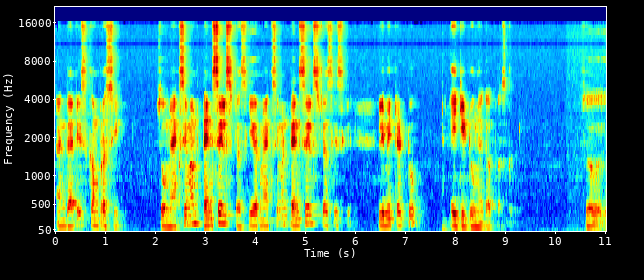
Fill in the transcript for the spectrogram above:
and that is compressive so maximum tensile stress here maximum tensile stress is limited to 82 megapascal. So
